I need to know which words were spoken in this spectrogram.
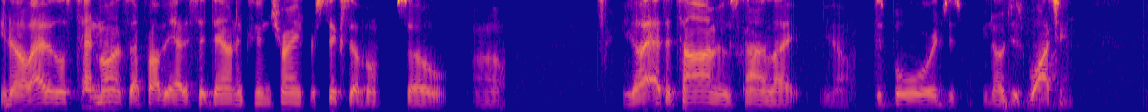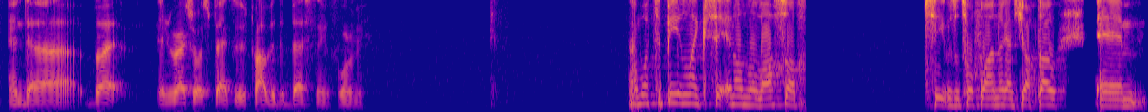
you know, out of those 10 months, I probably had to sit down and couldn't train for six of them. So, uh, you know, at the time, it was kind of like, you know, just bored, just you know, just watching. And uh, but in retrospect, it was probably the best thing for me. And what's it been like sitting on the loss of? See, it was a tough one against Jotko. Um,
